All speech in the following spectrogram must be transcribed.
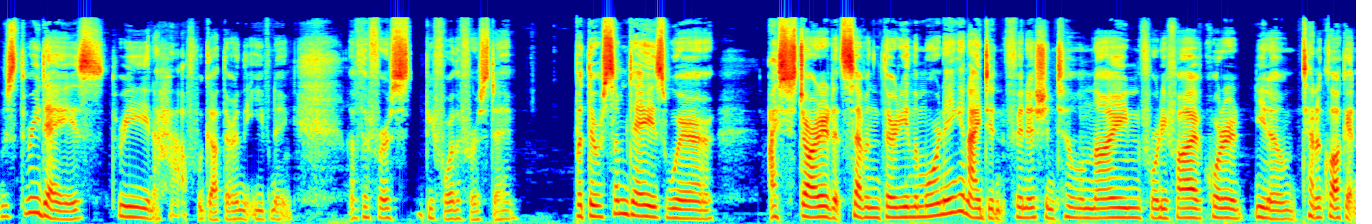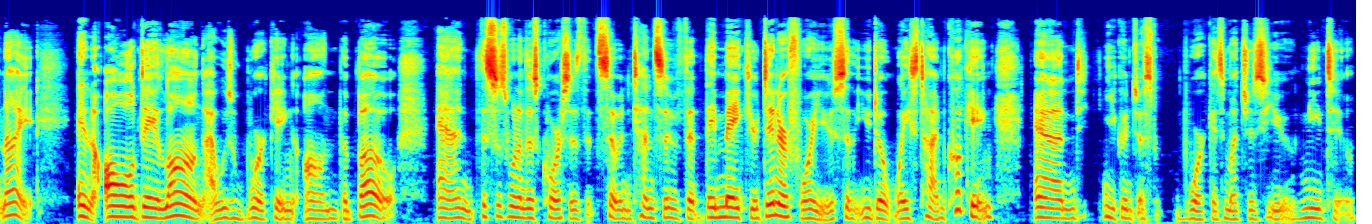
was three days, three and a half. We got there in the evening of the first, before the first day. But there were some days where I started at 7:30 in the morning and I didn't finish until 9:45, quarter, you know, 10 o'clock at night. And all day long, I was working on the bow. And this is one of those courses that's so intensive that they make your dinner for you so that you don't waste time cooking and you can just work as much as you need to.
